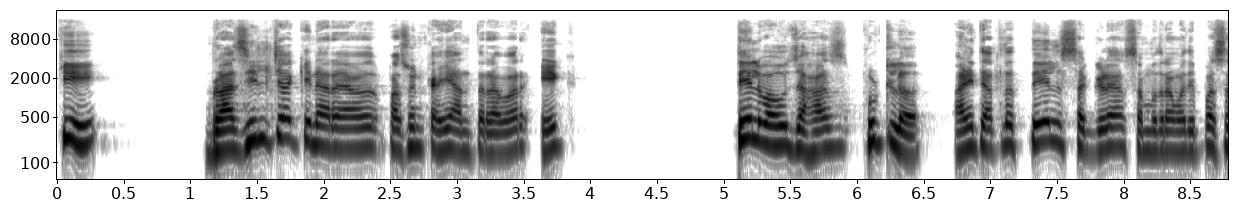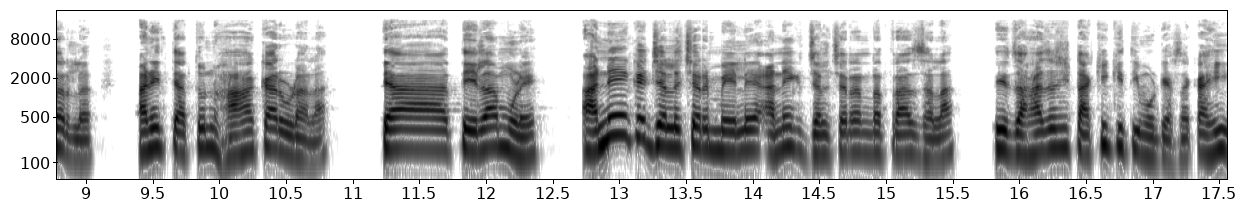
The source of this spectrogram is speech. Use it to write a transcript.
की ब्राझीलच्या किनाऱ्यापासून काही अंतरावर एक तेलवाहू जहाज फुटलं आणि त्यातलं तेल सगळ्या समुद्रामध्ये पसरलं आणि त्यातून हाहाकार उडाला. त्या तेलामुळे अनेक जलचर मेले अनेक जलचरांना त्रास झाला. ती जहाजाची टाकी किती मोठी असा काही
